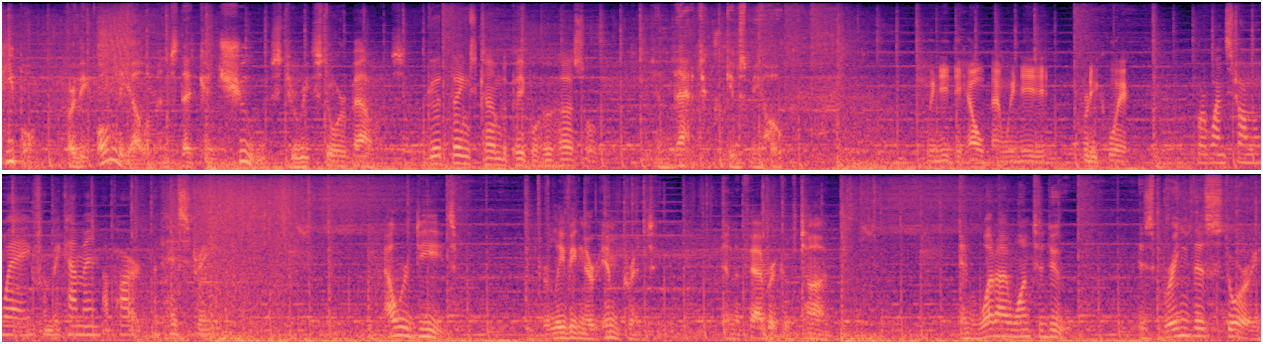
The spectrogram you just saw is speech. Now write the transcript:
People are the only elements that can choose to restore balance. Good things come to people who hustle. And that gives me hope. We need the help and we need it pretty quick. We're one storm away from becoming a part of history. Our deeds are leaving their imprint in the fabric of time. And what I want to do is bring this story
